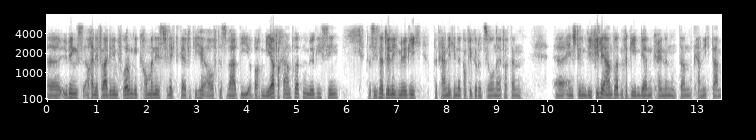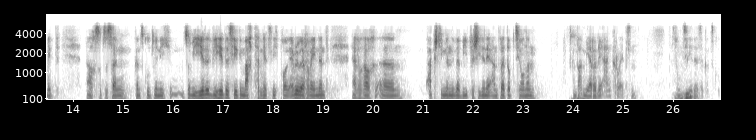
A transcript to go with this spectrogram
Äh, übrigens auch eine Frage, die im Forum gekommen ist, vielleicht greife ich die hier auf, das war die, ob auch mehrfach Antworten möglich sind. Das ist natürlich möglich, da kann ich in der Konfiguration einfach dann äh, einstellen, wie viele Antworten vergeben werden können und dann kann ich damit auch sozusagen ganz gut, wenn ich, so wie hier, wie hier das hier gemacht haben, jetzt nicht Paul Everywhere verwendend, einfach auch äh, abstimmen über verschiedene Antwortoptionen und auch mehrere ankreuzen. Das funktioniert mhm. also ganz gut.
